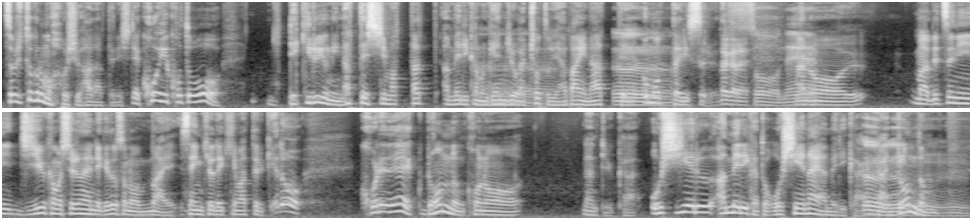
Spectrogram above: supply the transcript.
そういうところも保守派だったりして、こういうことをできるようになってしまったアメリカの現状がちょっとやばいなって思ったりする。だから、ね。あのまあ、別に自由かもしれないんだけど、そのまあ、選挙で決まってるけど、これでどんどんこの、なんていうか、教えるアメリカと教えないアメリカがどんどん、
